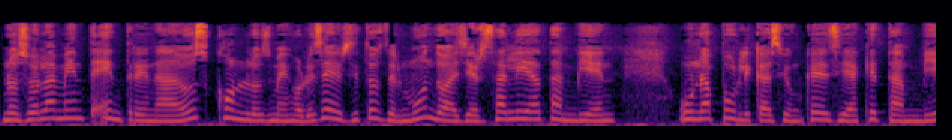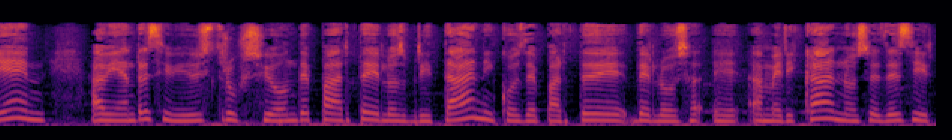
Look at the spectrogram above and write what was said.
no solamente entrenados con los mejores ejércitos del mundo. Ayer salía también una publicación que decía que también habían recibido instrucción de parte de los británicos, de parte de, los eh, americanos, es decir,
